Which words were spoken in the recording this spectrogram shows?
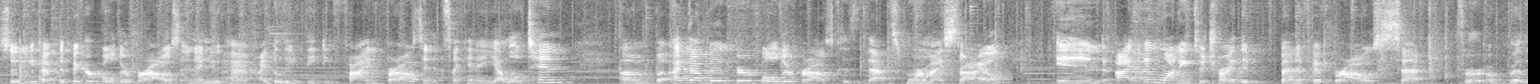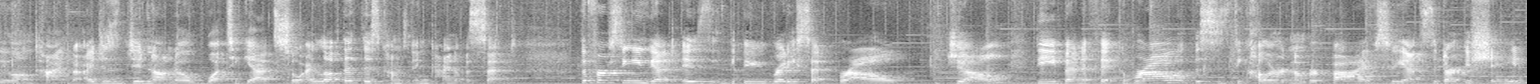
So you have the bigger, bolder brows, and then you have, I believe, the defined brows, and it's like in a yellow tin. Um, but I got bigger, bolder brows because that's more my style. And I've been wanting to try the Benefit Brows set for a really long time, but I just did not know what to get. So I love that this comes in kind of a set. The first thing you get is the Ready Set Brow Gel, the Benefit Ka-Brow. This is the color number five, so yeah, it's the darkest shade.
